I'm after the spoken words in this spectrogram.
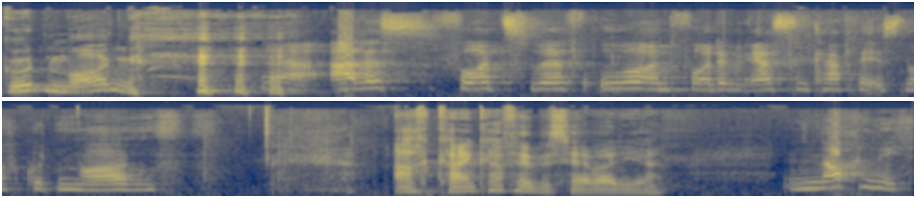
guten Morgen. ja, alles vor 12 Uhr und vor dem ersten Kaffee ist noch guten Morgen. Ach, kein Kaffee bisher bei dir? Noch nicht.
